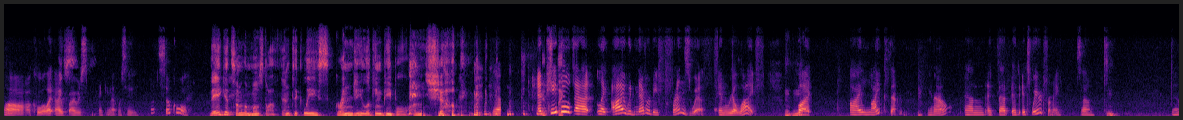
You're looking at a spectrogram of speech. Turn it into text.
Oh, cool. I, I, I was thinking that was he. That's so cool. They get some of the most authentically scrungy looking people on the show. Yeah. And It's people that like I would never be friends with in real life, Mhm. but I like them, you know, and it, that it, it's weird for me. So, Hmm. yeah.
